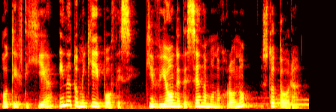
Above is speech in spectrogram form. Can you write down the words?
ότι η ευτυχία είναι ατομική υπόθεση και βιώνεται σε ένα μόνο χρόνο στο τώρα.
